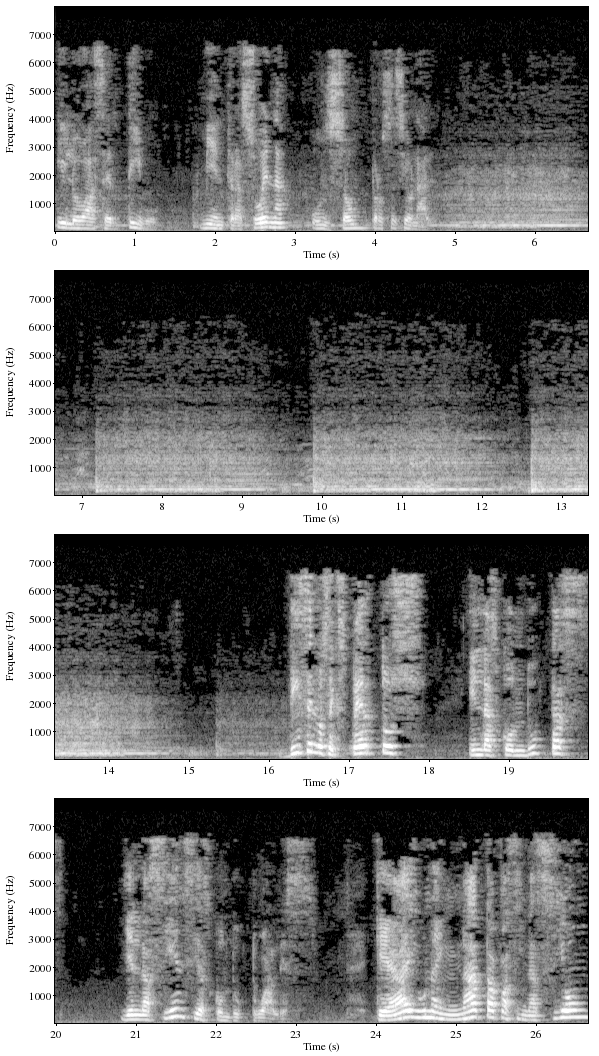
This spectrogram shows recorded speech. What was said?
y lo asertivo, mientras suena un son procesional. Dicen los expertos en las conductas y en las ciencias conductuales que hay una innata fascinación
